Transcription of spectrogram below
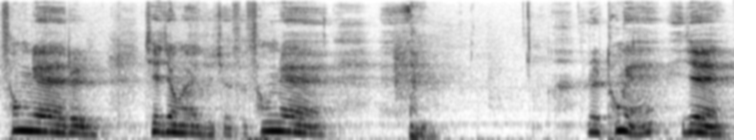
성례를 제정하여 주셔서 성례를 통해 이제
